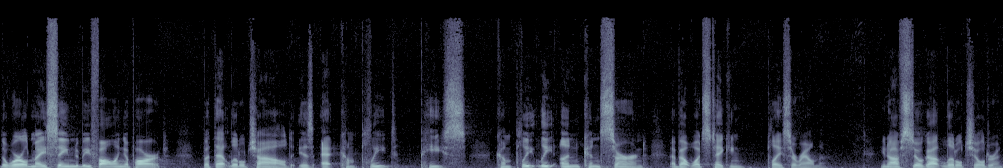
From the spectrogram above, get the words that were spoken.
The world may seem to be falling apart, but that little child is at complete peace, completely unconcerned about what's taking place around them. You know, I've still got little children,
